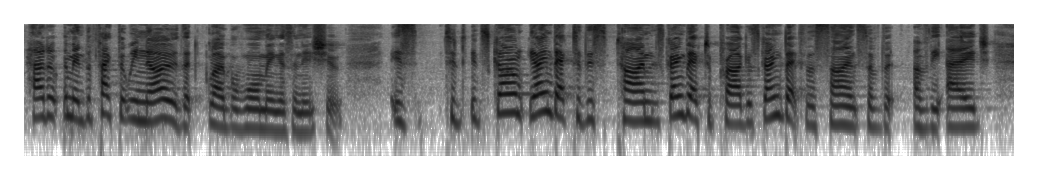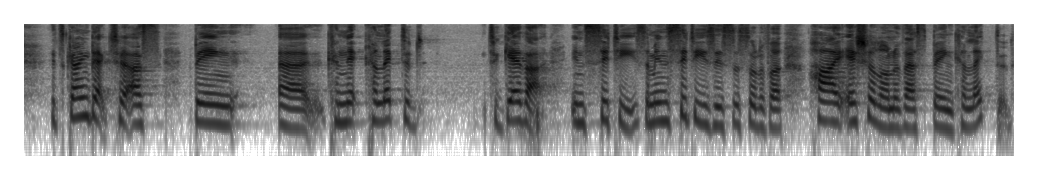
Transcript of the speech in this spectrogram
how do, I mean, the fact that we know that global warming is an issue is to, it's going, going back to this time, it's going back to Prague, it's going back to the science of the, of the age, it's going back to us being uh, connect, collected together in cities. I mean, cities is a sort of a high echelon of us being collected.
